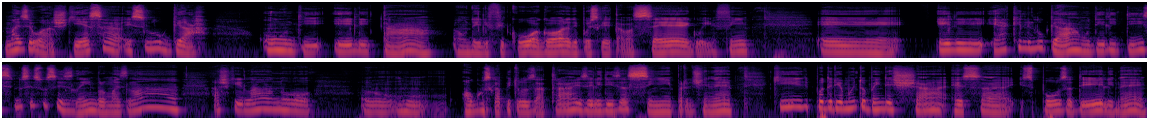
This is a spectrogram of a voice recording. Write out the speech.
mas eu acho que essa esse lugar onde ele tá, onde ele ficou agora depois que ele estava cego, enfim, é, ele é aquele lugar onde ele disse, não sei se vocês lembram, mas lá, acho que lá no um, alguns capítulos atrás, ele diz assim para Diné que ele poderia muito bem deixar essa esposa dele, né,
